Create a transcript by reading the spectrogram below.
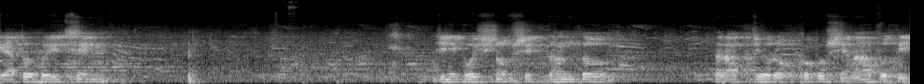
জ্ঞাত হয়েছেন যিনি বৈষ্ণব সিদ্ধান্ত, রাজ্য রক্ষক সেনাপতি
